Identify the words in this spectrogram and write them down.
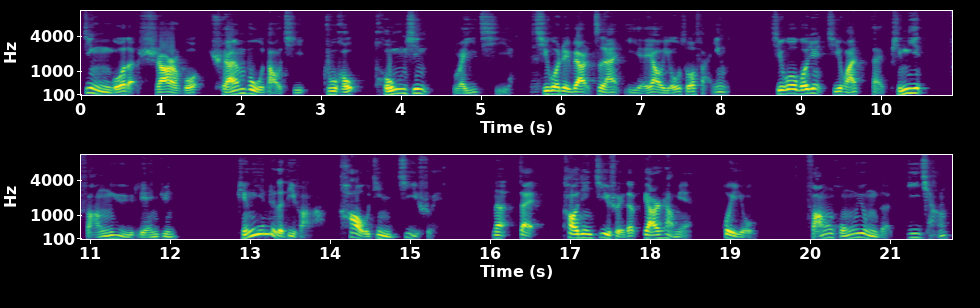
晋国的十二国全部到齐，诸侯同心。围齐，齐国这边自然也要有所反应。齐国国君齐桓在平阴防御联军。平阴这个地方啊，靠近济水，那在靠近济水的边上面会有防洪用的堤墙，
